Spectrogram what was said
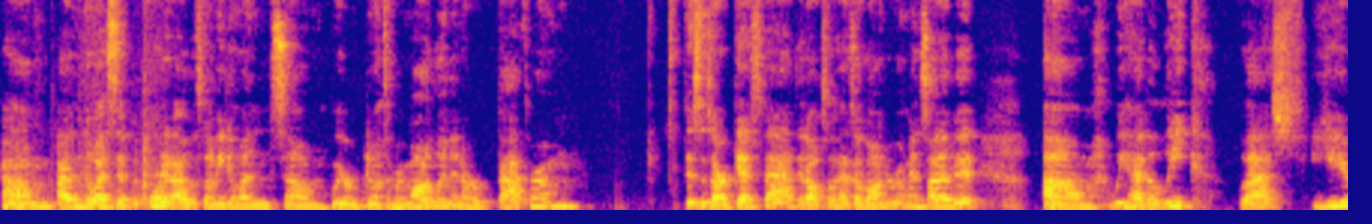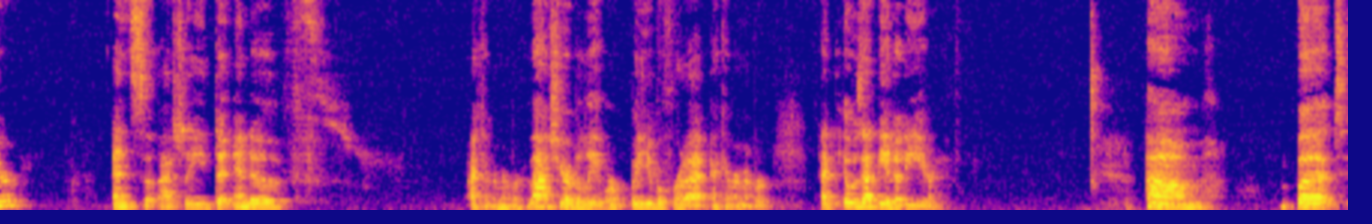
Um, I know I said before that I was going to be doing some, we were doing some remodeling in our bathroom. This is our guest bath. It also has a laundry room inside of it. Um, we had a leak last year. And so actually the end of, I can't remember, last year I believe, or the year before that, I can't remember. At, it was at the end of the year. Um, but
